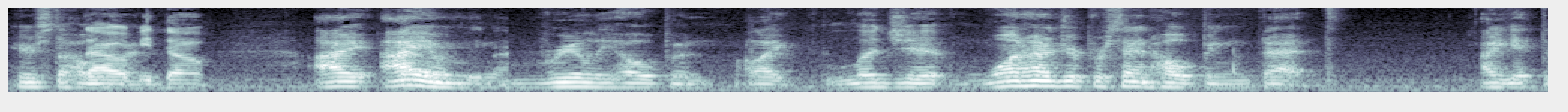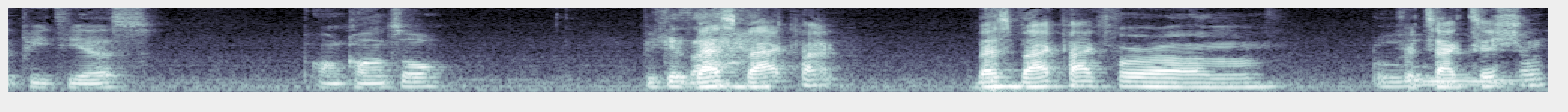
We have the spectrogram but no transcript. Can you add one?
Here's the hope. That would be dope. I I That am nice. really hoping, like legit, one hundred percent hoping that I get the PTS on console because Best I, backpack. Best backpack for um for Ooh. tactician.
